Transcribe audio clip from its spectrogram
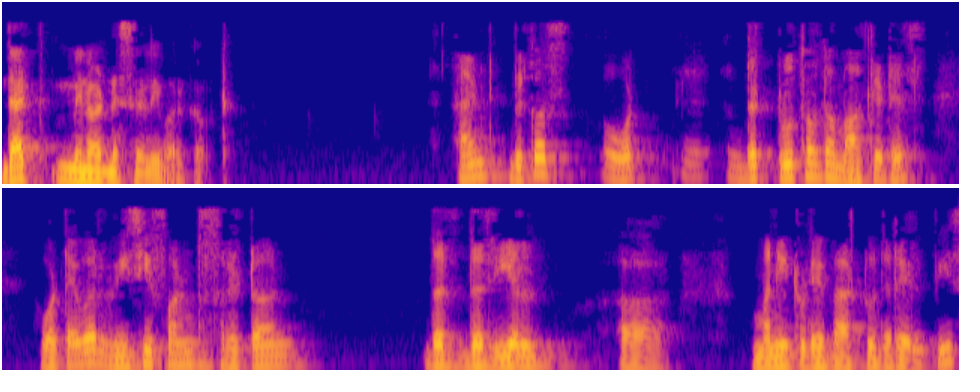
That may not necessarily work out. And because what the truth of the market is, whatever VC funds return the the real uh, money today back to their LPs,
